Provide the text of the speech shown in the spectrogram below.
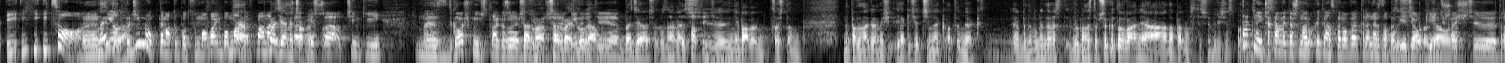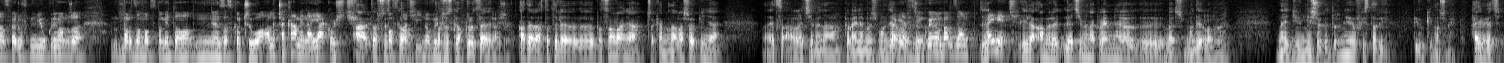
I, i, I co? E, No i Nie tyle. odchodzimy od tematu podsumowań, bo mamy w planach jeszcze, jeszcze odcinki e, z gośćmi, także Przerwa, się, przerwa jest długa, będzie o czym rozmawiać. E, Niebawem coś tam, na pewno nagramy jakiś odcinek o tym, jak, jak będą wyglądać, wyglądać te przygotowania, a na pewno w styczniu będzie się spodziewać. Tak, no i czekamy też na ruchy transferowe. Trener zapowiedział sporo działo. 5-6 y, transferów. Nie ukrywam, że bardzo mocno mnie to mm, zaskoczyło, ale czekamy na jakość Ale to wszystko, postaci nowych to wszystko wkrótce. piłkarzy. A teraz to tyle e, podsumowania. Czekamy na Wasze opinie. No i co, lecimy na kolejny mecz Tak mundialowy. jest, dziękujemy bardzo. Hej mieć! Ile, a my le, lecimy na kolejny e, mecz mundialowy najdziwniejszego turnieju w historii piłki nożnej. Hej mieć!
